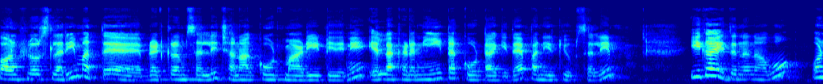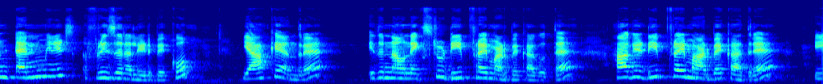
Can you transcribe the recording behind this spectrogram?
ಕಾರ್ನ್ಫ್ಲೋರ್ ಸ್ಲರಿ ಮತ್ತು ಬ್ರೆಡ್ ಕ್ರಮ್ಸಲ್ಲಿ ಚೆನ್ನಾಗಿ ಕೋಟ್ ಮಾಡಿ ಇಟ್ಟಿದ್ದೀನಿ. ಎಲ್ಲ ಕಡೆ ನೀಟಾಗಿ ಕೋಟ್ ಆಗಿದೆ ಪನ್ನೀರ್ ಕ್ಯೂಬ್ಸಲ್ಲಿ ಈಗ ಇದನ್ನು ನಾವು ಒಂದು ಟೆನ್ ಮಿನಿಟ್ಸ್ ಫ್ರೀಝರಲ್ಲಿ ಇಡಬೇಕು. ಯಾಕೆ ಅಂದರೆ ಇದನ್ನು ನಾವು ನೆಕ್ಸ್ಟು ಡೀಪ್ ಫ್ರೈ ಮಾಡಬೇಕಾಗುತ್ತೆ. ಹಾಗೆ ಡೀಪ್ ಫ್ರೈ ಮಾಡಬೇಕಾದ್ರೆ ಈ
